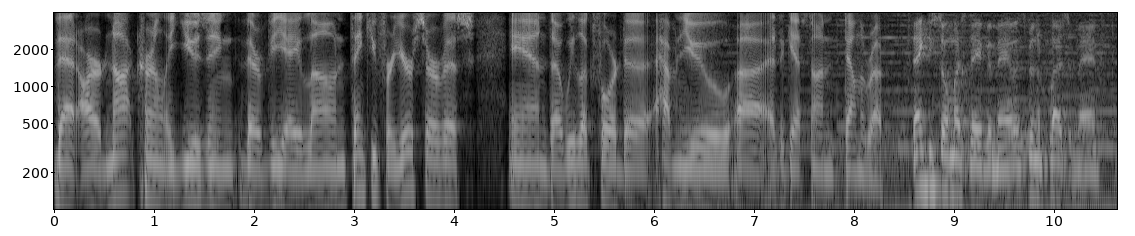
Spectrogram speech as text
that are not currently using their VA loan. Thank you for your service, and uh, we look forward to having you uh, as a guest on down the road. Thank you so much, David. Man, it's been a pleasure, man.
